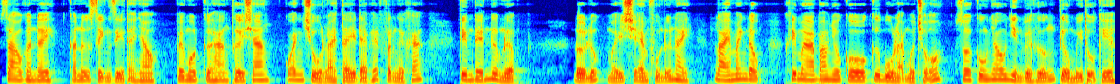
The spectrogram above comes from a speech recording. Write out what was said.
Dạo gần đây, các nữ sinh rỉ tay nhau về một cửa hàng thời trang của anh chủ lai tây đẹp hết phần người khác, tìm đến nườm nượp. Đôi lúc mấy chị em phụ nữ này lại manh động khi mà bao nhiêu cô cứ bù lại một chỗ, rồi cùng nhau nhìn về hướng tiểu mỹ thụ kia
